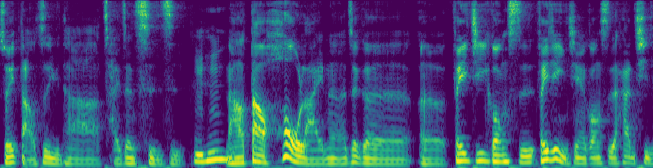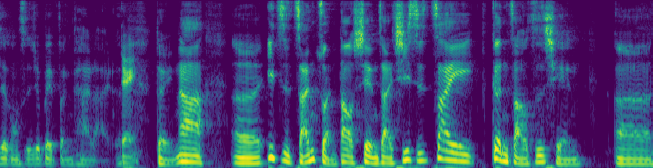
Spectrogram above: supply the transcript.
所以导致于它财政赤字，嗯哼，然后到后来呢，这个呃飞机公司、飞机引擎的公司和汽车公司就被分开来了。对。对，那呃一直辗转到现在，其实，在更早之前，呃，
